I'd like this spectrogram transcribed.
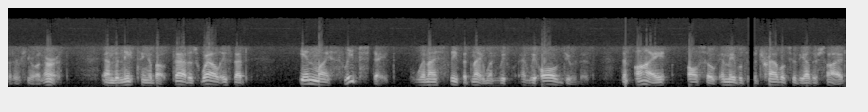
that are here on Earth. And the neat thing about that as well is that in my sleep state, when I sleep at night, when we and we all do this, then I also am able to travel to the other side,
